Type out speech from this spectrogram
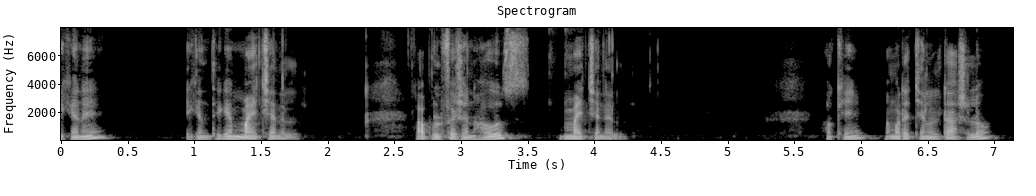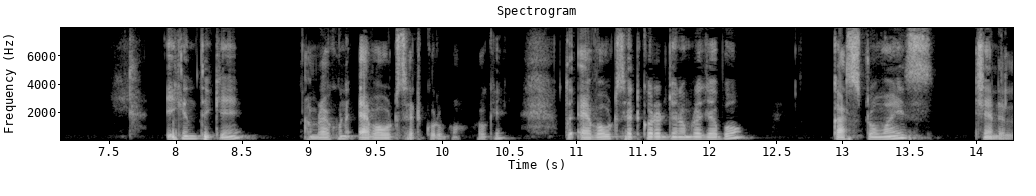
এখানে, এখান থেকে my channel Abul fashion house my channel okay আমার চ্যানেলটা আসলো। এখান থেকে আমরা এখন অ্যাবাউট সেট করব ওকে তো অ্যাবাউট সেট করার জন্য আমরা যাব কাস্টমাইজ চ্যানেল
